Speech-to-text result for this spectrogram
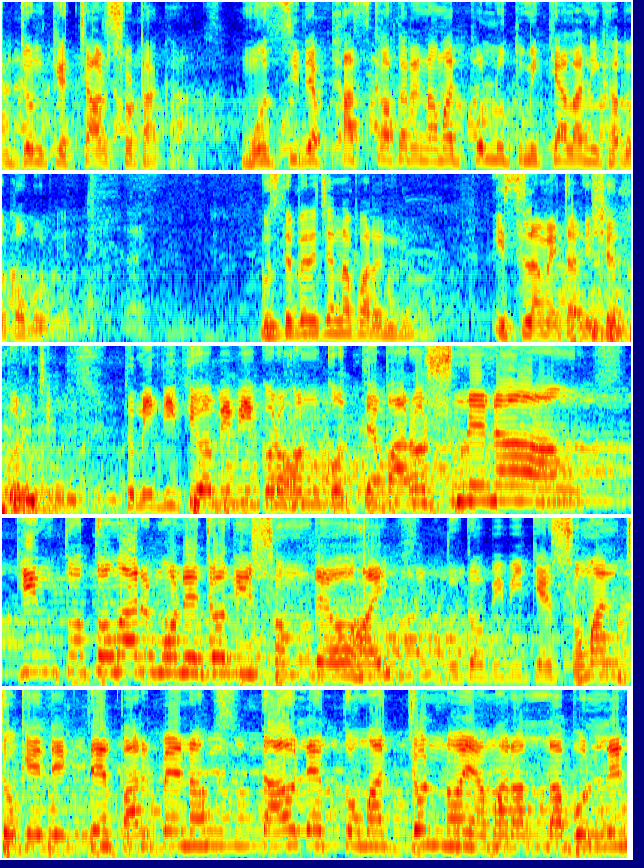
একজনকে চারশো টাকা। মসজিদে ফাঁস কাতারে নামাজ পড়ল, তুমি কেলানি খাবে কবরে। বুঝতে পেরেছেন না পারেননি? ইসলাম এটা নিষেধ করেছে। তুমি দ্বিতীয় বিবি গ্রহণ করতে পারো, শুনে নাও। কিন্তু তোমার মনে যদি সন্দেহ হয়, দুটো বিবিকে সমান চোখে দেখতে পারবে না, তাহলে তোমার জন্যই আমার আল্লাহ বললেন,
